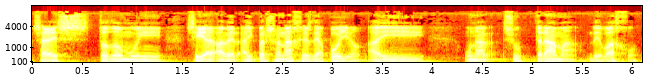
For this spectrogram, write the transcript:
O sea, es todo muy... Sí, a, a ver, hay personajes de apoyo, hay una subtrama debajo,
